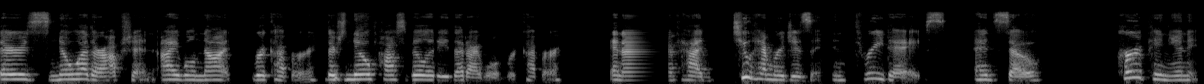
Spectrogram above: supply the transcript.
There's no other option. I will not recover. There's no possibility that I will recover. And I've had two hemorrhages in three days. And so her opinion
